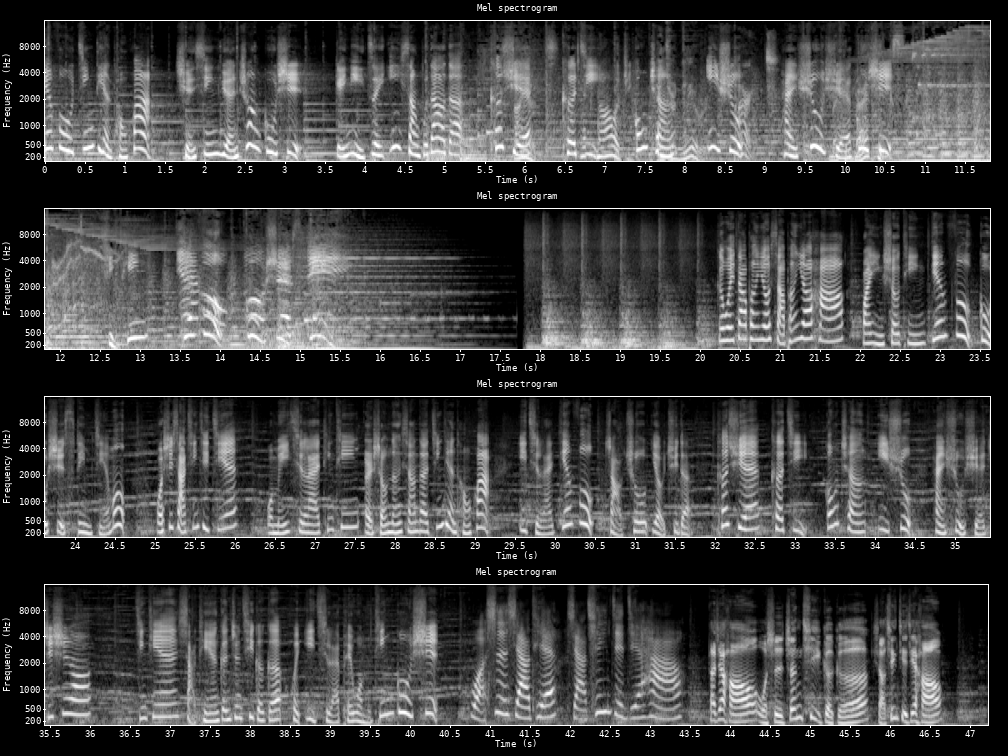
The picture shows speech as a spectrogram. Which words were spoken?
颠覆经典童话，全新原创故事，给你最意想不到的科学、科技、工程、艺术和数学故事。请听《颠覆故事 STEAM》。各位大朋友、小朋友好，欢迎收听《颠覆故事 STEAM》节目，我是小青姐姐。我们一起来听听耳熟能详的经典童话，一起来颠覆，找出有趣的科学、科技、工程、艺术和数学知识哦。今天小田跟蒸汽哥哥会一起来陪我们听故事。我是小田，小青姐姐好。大家好，我是蒸汽哥哥，小青姐姐好。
